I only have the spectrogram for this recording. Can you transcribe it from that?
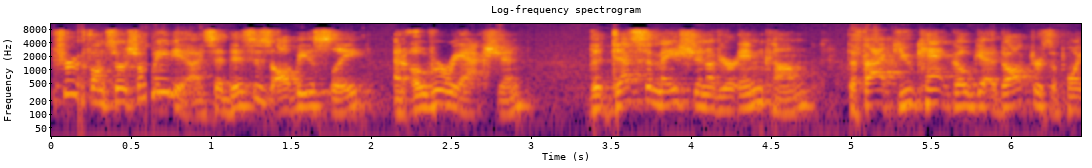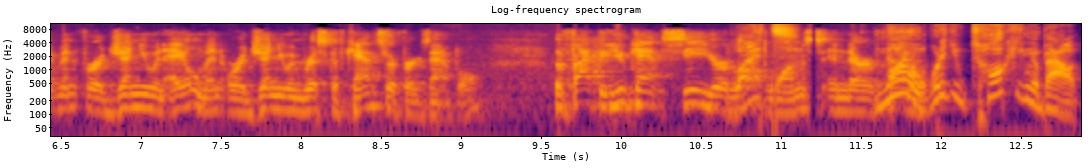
truth on social media. I said, this is obviously an overreaction. The decimation of your income, the fact you can't go get a doctor's appointment for a genuine ailment or a genuine risk of cancer, for example, the fact that you can't see your loved What? ones in their No, what are you talking about?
